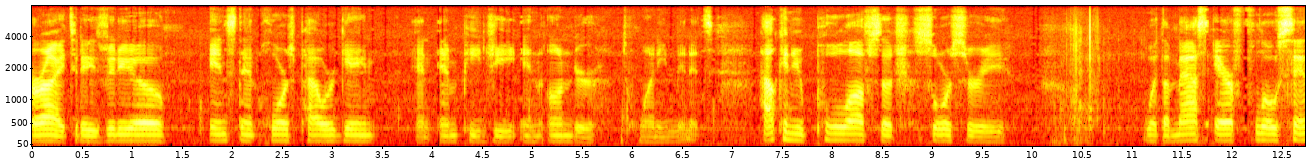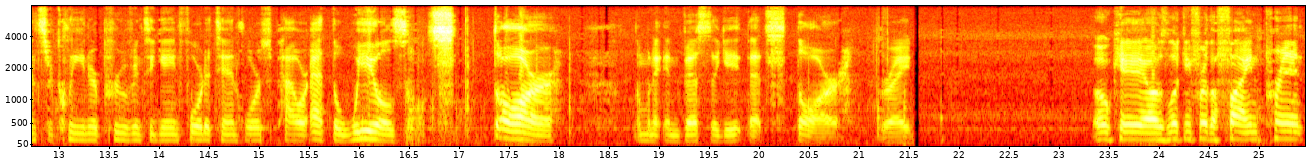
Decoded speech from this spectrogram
Alright, today's video, instant horsepower gain and MPG in under 20 minutes. How can you pull off such sorcery with a mass airflow sensor cleaner proven to gain 4 to 10 horsepower at the wheels? Star! I'm going to investigate that star, right? Okay, I was looking for the fine print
